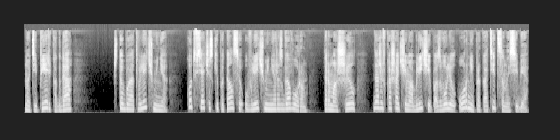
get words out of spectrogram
Но теперь, когда чтобы отвлечь меня, кот всячески пытался увлечь меня разговором, тормошил, даже в кошачьем обличье позволил Орни прокатиться на себе.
